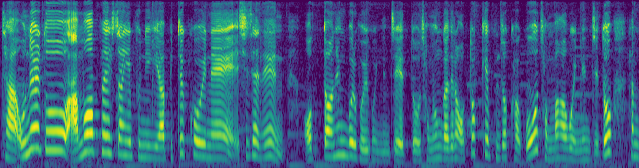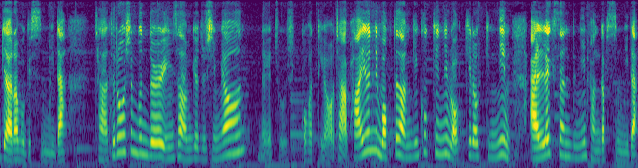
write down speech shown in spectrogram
자, 오늘도 암호화폐 시장의 분위기와 비트코인의 시세는 어떤 행보를 보이고 있는지 또 전문가들은 어떻게 분석하고 전망하고 있는지도 함께 알아보겠습니다. 자, 들어오신 분들 인사 남겨주시면 네, 좋으실 것 같아요. 자, 바이오님 먹다 남긴 쿠키님, 럭키럭키님, 알렉산드님 반갑습니다.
